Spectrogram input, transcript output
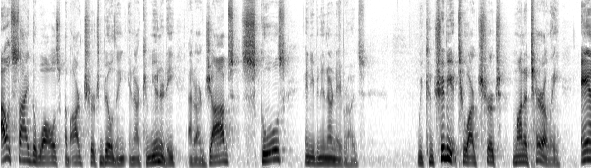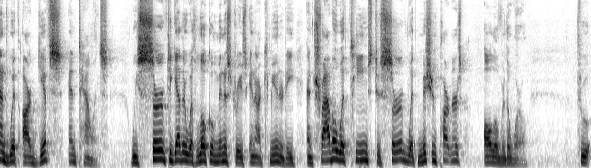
outside the walls of our church building in our community, at our jobs, schools, and even in our neighborhoods. We contribute to our church monetarily and with our gifts and talents. We serve together with local ministries in our community and travel with teams to serve with mission partners all over the world. Through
